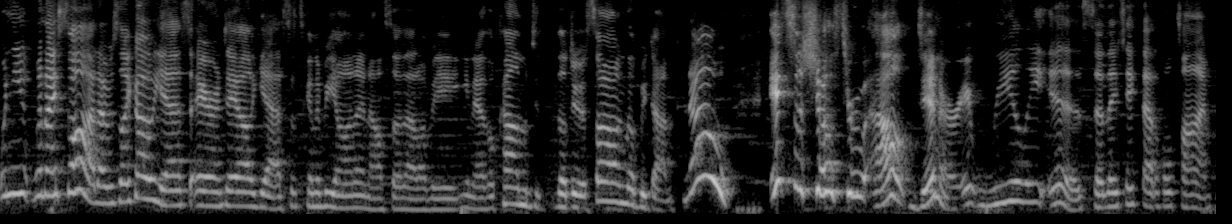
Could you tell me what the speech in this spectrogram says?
when you when I saw it, I was like, oh yes, Arendelle, yes, it's gonna be on, and also that'll be, you know, they'll come, they'll do a song, they'll be done. No, it's a show throughout dinner. It really is. So they take that whole time,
